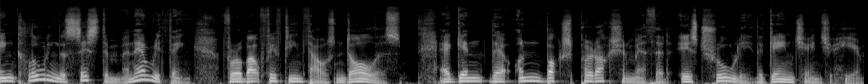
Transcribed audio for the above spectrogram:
including the system and everything, for about $15,000. Again, their unboxed production method is truly the game changer here.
